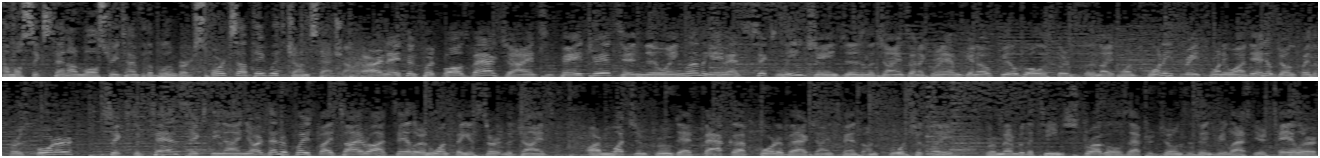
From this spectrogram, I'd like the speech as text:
Almost 610 on Wall Street. Time for the Bloomberg Sports Update with John Stashower. All right, Nathan, football's back. Giants and Patriots in New England. The game had six lead changes, and the Giants on a Graham Gano field goal is third of the night won 23-21. Daniel Jones played the first quarter, 6 to 10, 69 yards, then replaced by Tyrod Taylor. And one thing is certain, the Giants are much improved at backup quarterback. Giants fans, unfortunately, remember the team's struggles after Jones's injury last year. Taylor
